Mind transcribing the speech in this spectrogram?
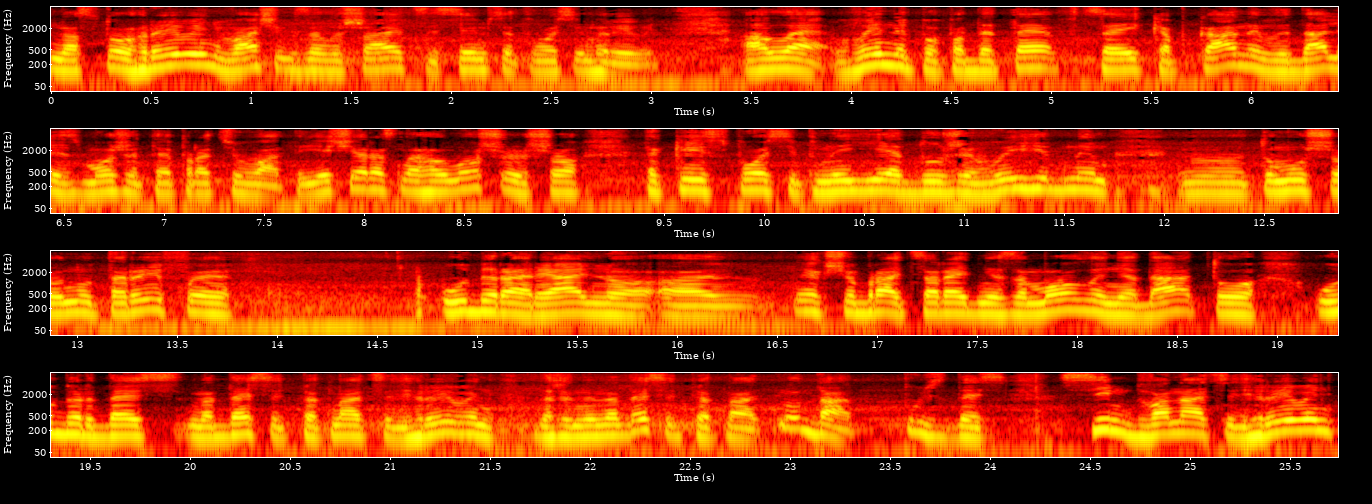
на 100 гривень ваших залишається 78 гривень. Але ви не попадете в цей капкан і ви далі зможете працювати. Ще раз наголошую, що такий спосіб не є дуже вигідним, е, тому що ну, тарифи Uber реально, якщо брати середнє замовлення, да, то Uber десь на 10-15 гривень, навіть не на 10-15, ну да, пусть десь 7-12 гривень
